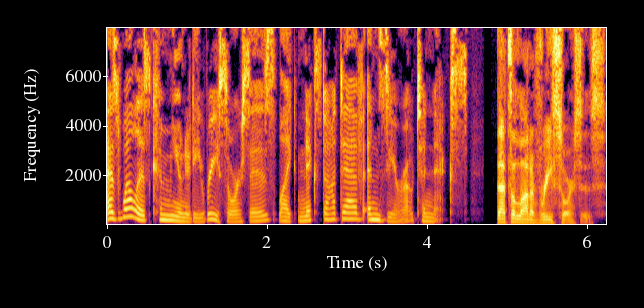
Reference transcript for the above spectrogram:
as well as community resources like Nix.dev and Zero to Nix. That's a lot of resources.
